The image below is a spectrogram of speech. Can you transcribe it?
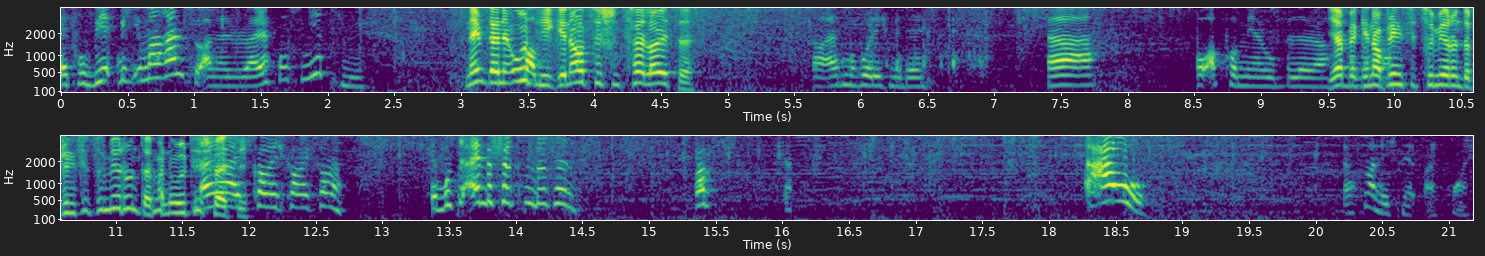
Er probiert mich immer ranzuangeln. Leider funktioniert's nie. Nimm deine Ulti, genau zwischen zwei Leute. Ja, erstmal hole ich mir den. Ja. Hau ab von mir, du Blöder. Ja, genau, bring sie zu mir runter, bring sie zu mir runter. Mein Ulti ist Ja, ja, fertig. ich komme, ich komme, ich komme. Der muss dir einen beschützen ein bisschen. War nicht nett, mein Freund.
